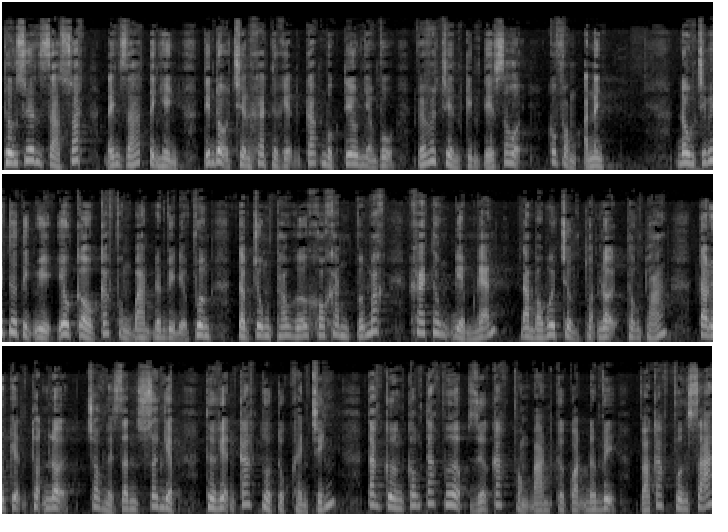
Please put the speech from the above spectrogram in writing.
thường xuyên giả soát, đánh giá tình hình, tiến độ triển khai thực hiện các mục tiêu nhiệm vụ về phát triển kinh tế xã hội, quốc phòng an ninh. Đồng chí Bí thư tỉnh ủy yêu cầu các phòng ban đơn vị địa phương tập trung tháo gỡ khó khăn vướng mắc, khai thông điểm nghẽn, đảm bảo môi trường thuận lợi, thông thoáng, tạo điều kiện thuận lợi cho người dân doanh nghiệp thực hiện các thủ tục hành chính, tăng cường công tác phối hợp giữa các phòng ban cơ quan đơn vị và các phương xã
